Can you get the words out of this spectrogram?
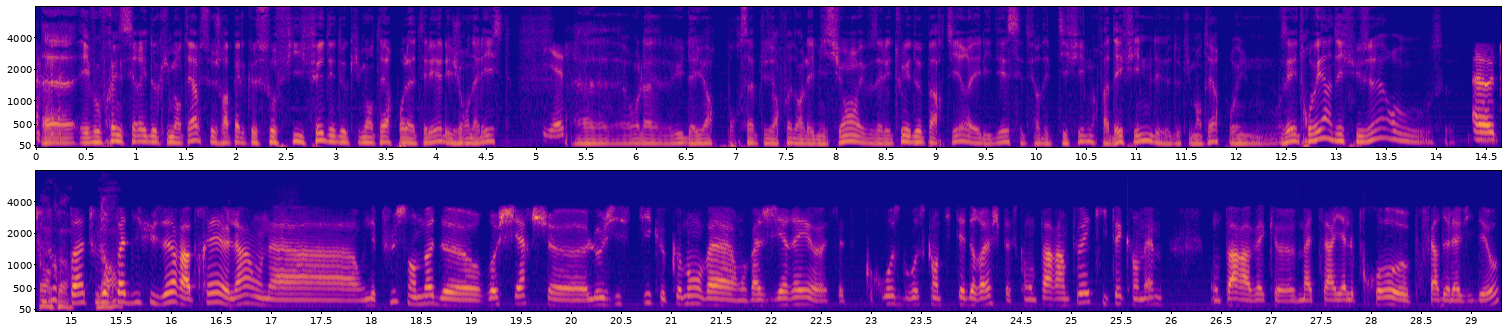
Euh, et vous ferez une série documentaire, parce que je rappelle que Sophie fait des documentaires pour la télé, elle est journaliste. Yes. Euh, on l'a eu d'ailleurs pour ça plusieurs fois dans l'émission, et vous allez tous les deux partir, et l'idée c'est de faire des petits films, enfin des films, des documentaires pour une... Vous avez trouvé un diffuseur ou... Euh, Pas toujours encore. pas, toujours Non. pas de diffuseur. Après, là, on a, on est plus en mode euh, recherche euh, logistique. Comment on va, on va gérer euh, cette grosse, grosse quantité de rush parce qu'on part un peu équipé quand même. On part avec euh, matériel pro euh, pour faire de la vidéo.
